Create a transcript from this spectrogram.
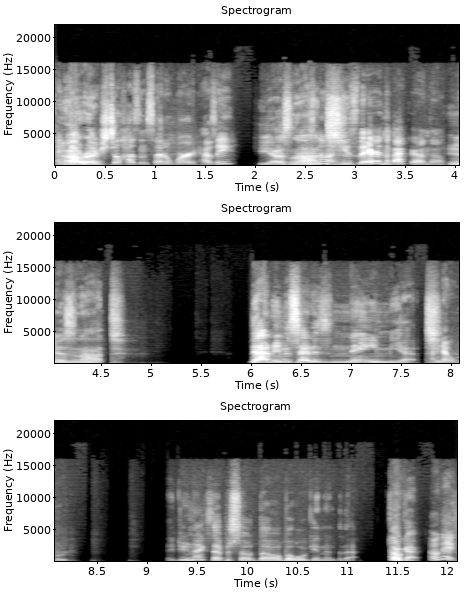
And All Gunther right. still hasn't said a word, has he? He has He's not. not. He's there in the background though. He has not. They haven't even said his name yet. No. They do next episode though, but we'll get into that. Okay. Okay.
